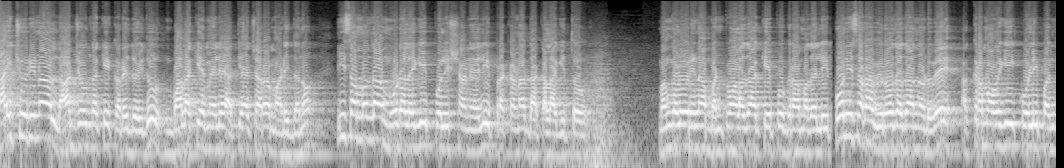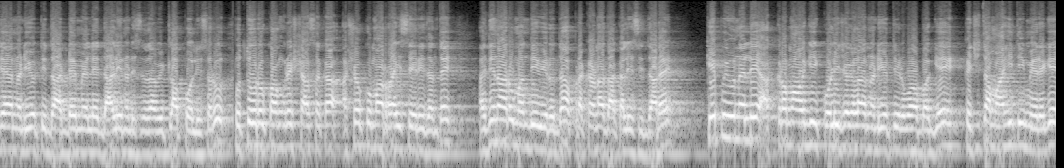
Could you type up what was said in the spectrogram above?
ರಾಯಚೂರಿನ ಲಾಡ್ಜ್ ಒಂದಕ್ಕೆ ಕರೆದೊಯ್ದು ಬಾಲಕಿಯ ಮೇಲೆ ಅತ್ಯಾಚಾರ ಮಾಡಿದ್ದನು. ಈ ಸಂಬಂಧ ಮೂಡಲಗಿ ಪೊಲೀಸ್ ಠಾಣೆಯಲ್ಲಿ ಪ್ರಕರಣ ದಾಖಲಾಗಿತ್ತು. ಮಂಗಳೂರಿನ ಬಂಟ್ವಾಳದ ಕೇಪು ಗ್ರಾಮದಲ್ಲಿ ಪೊಲೀಸರ ವಿರೋಧದ ನಡುವೆ ಅಕ್ರಮವಾಗಿ ಕೋಳಿ ಪಂದ್ಯ ನಡೆಯುತ್ತಿದ್ದ ಅಡ್ಡೆ ಮೇಲೆ ದಾಳಿ ನಡೆಸಿದ ವಿಟ್ಲ ಪೊಲೀಸರು ಪುತ್ತೂರು ಕಾಂಗ್ರೆಸ್ ಶಾಸಕ ಅಶೋಕ್ ಕುಮಾರ್ ರೈ ಸೇರಿದಂತೆ ಹದಿನಾರು ಮಂದಿ ವಿರುದ್ಧ ಪ್ರಕರಣ ದಾಖಲಿಸಿದ್ದಾರೆ. ಕೆಪಿಯುನಲ್ಲಿ ಅಕ್ರಮವಾಗಿ ಕೋಳಿ ಜಗಳ ನಡೆಯುತ್ತಿರುವ ಬಗ್ಗೆ ಖಚಿತ ಮಾಹಿತಿ ಮೇರೆಗೆ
